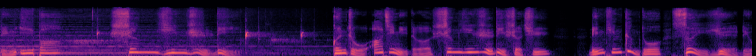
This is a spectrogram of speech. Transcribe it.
零一八，声音日历。关注阿基米德声音日历社区，聆听更多岁月流。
